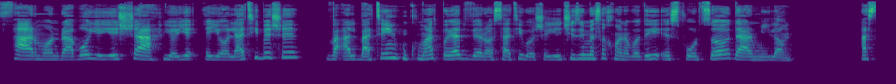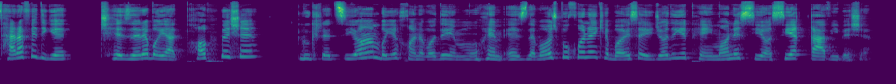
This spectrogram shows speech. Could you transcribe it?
فرمان روای یه شهر یا یه ایالتی بشه و البته این حکومت باید وراستی باشه. یه چیزی مثل خانواده اسپورتزا در میلان. از طرف دیگه چزره باید پاپ بشه. لوکرتزیا هم با یه خانواده مهم ازدواج بکنه که باعث ایجاد یه پیمان سیاسی قوی بشه.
